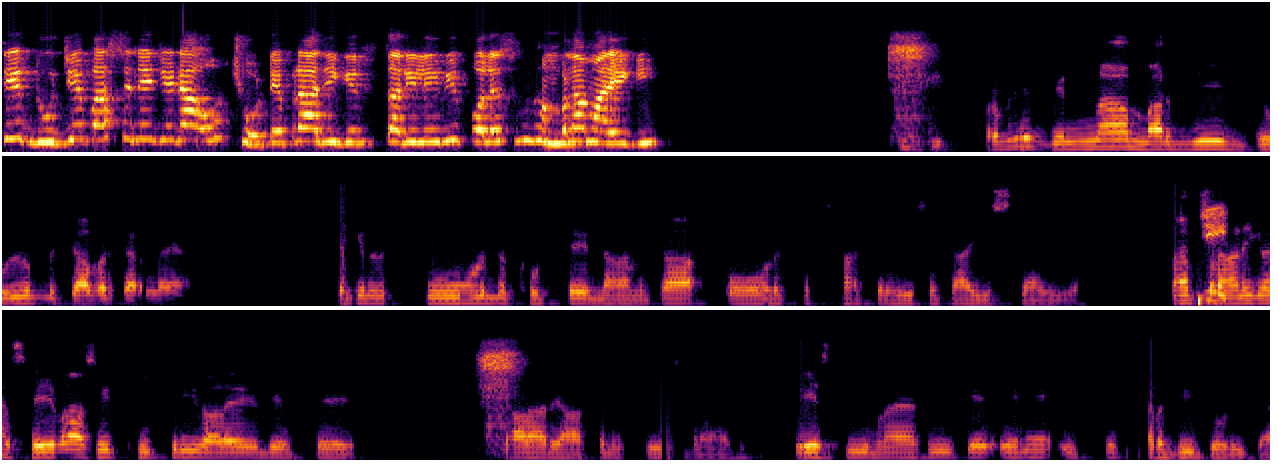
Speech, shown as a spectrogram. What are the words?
ਤੇ ਦੂਜੇ ਪਾਸੇ ਨੇ ਜਿਹੜਾ ਉਹ ਛੋਟੇ ਭਰਾ ਦੀ ਗ੍ਰਿਫਤਾਰੀ ਲਈ ਵੀ ਪੁਲਿਸ ਹੁਣ ਹੰਬਲਾ ਮਾਰੇਗੀ। ਪ੍ਰਭੂ ਜਿੰਨਾ ਮਰਜ਼ੀ ਜ਼ੁਲਮ ਜ਼ਬਰ ਕਰ ਲਿਆ ਲੇਕਿਨ ਕੂੜ ਨਖੁੱਟੇ ਨਾਨਕਾ ਓੜ ਸੱਚ ਰਹੀ ਸਚਾਈ ਸਚਾਈ ਹੈ। ਜੀ। ਪੁਰਾਣੀ ਗੱਲ ਸੇਵਾ ਸੀ ਠੀਕਰੀ ਵਾਲੇ ਦੇ ਉੱਤੇ ਕਾਲਾ ਰਿਆਸਤ ਨੇ ਕੇਸ ਬਣਾਇਆ ਸੀ। ਕੇਸ ਕੀ ਬਣਾਇਆ ਸੀ ਕਿ ਇਹਨੇ ਇੱਕ ਗੜਬੀ ਚੋਰੀ ਕਰ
